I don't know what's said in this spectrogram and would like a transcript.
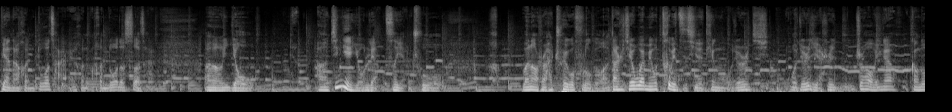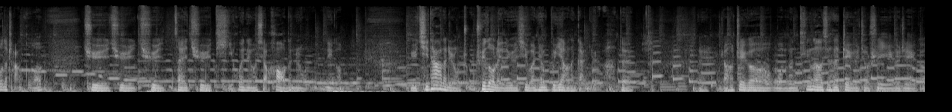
变得很多彩，很很多的色彩。呃，有，呃，今年有两次演出，文老师还吹过弗鲁格，但是其实我也没有特别仔细的听过。我觉得，我觉得也是之后应该更多的场合去去去再去体会那种小号的那种那个与其他的这种吹奏类的乐器完全不一样的感觉吧？对。对然后这个我们听到现在这个就是一个这个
